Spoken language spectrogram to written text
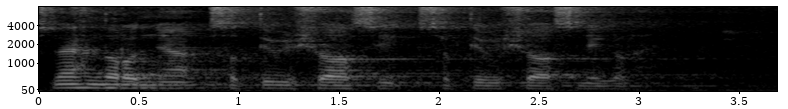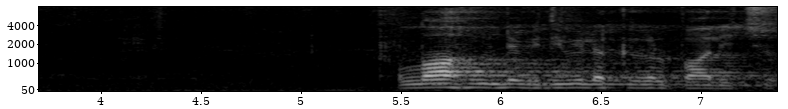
സ്നേഹം നിറഞ്ഞ സത്യവിശ്വാസി സത്യവിശ്വാസിനികൾ അള്ളാഹുവിൻ്റെ വിധിവിലക്കുകൾ പാലിച്ചു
